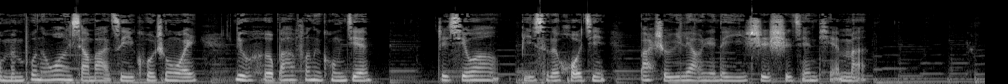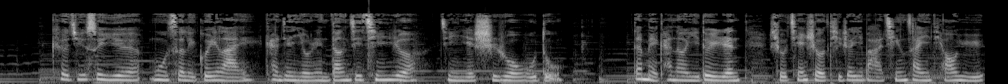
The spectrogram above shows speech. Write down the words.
我们不能妄想把自己扩充为六合八方的空间，只希望彼此的活劲把属于两人的一世时间填满。客居岁月，暮色里归来，看见有人当街亲热，竟也视若无睹；但每看到一对人手牵手提着一把青菜一条鱼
